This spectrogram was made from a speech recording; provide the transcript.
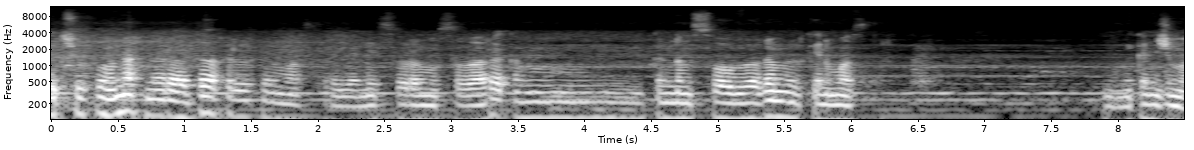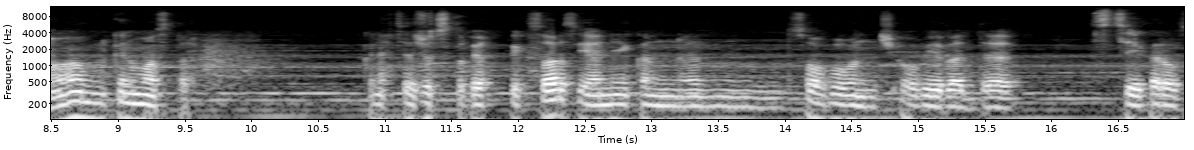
كيما كتشوفو هنا حنا راه داخل ال KineMaster يعني الصورة المصغرة كنا مصوبوها غير من ال KineMaster. يعني كنجمعوها من ال KineMaster. كنحتاجو تطبيق PicsArt يعني كنصوبو وننشئو بيه بعد sticker و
